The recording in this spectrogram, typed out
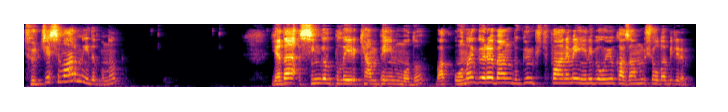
Türkçesi var mıydı bunun? Ya da single player campaign modu. Bak ona göre ben bugün kütüphaneme yeni bir oyun kazanmış olabilirim.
